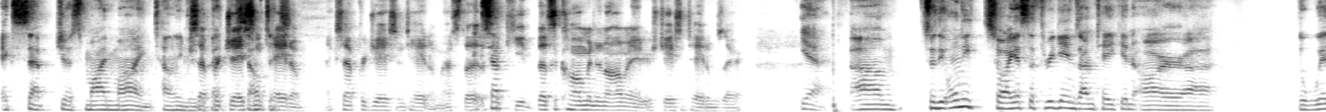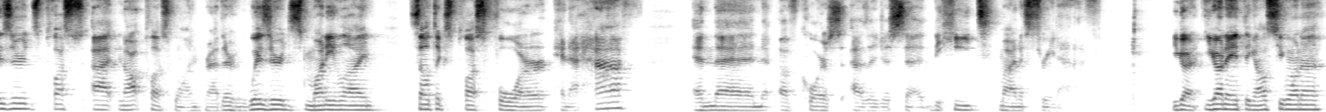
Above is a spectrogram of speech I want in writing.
except just my mind telling me. Except for Jayson Celtics. Tatum. Except for Jayson Tatum. That's the, that's Except- the key. That's the common denominator. Is Jayson Tatum's there. Yeah. Um, so the only so I guess the three games I'm taking are uh, the Wizards plus at not plus one rather Wizards money line, Celtics plus four and a half, and then of course as I just said the Heat minus three and a half. You got you got anything else you want to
